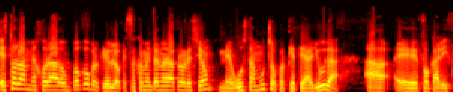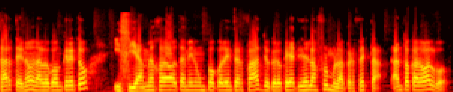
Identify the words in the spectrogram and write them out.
Esto lo han mejorado un poco porque lo que estás comentando de la progresión me gusta mucho porque te ayuda a eh, focalizarte ¿no? en algo concreto y si han mejorado también un poco la interfaz, yo creo que ya tienes la fórmula perfecta. ¿Han tocado algo?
